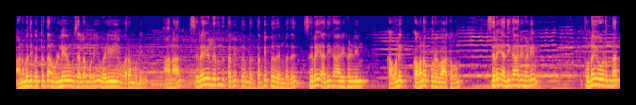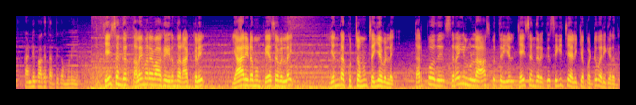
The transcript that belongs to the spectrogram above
அனுமதி பெற்று தான் உள்ளேயும் செல்ல முடியும் வெளியேயும் வர முடியும். ஆனால் சிறையிலிருந்து தப்பிப்பது தப்பிப்பது என்பது சிறை அதிகாரிகளின் கவனை கவனக்குறைவாகவும் சிறை அதிகாரிகளின் துணையோடும் தான் கண்டிப்பாக தப்பிக்க முடியும். ஜெய்சங்கர் தலைமறைவாக இருந்த நாட்களில் யாரிடமும் பேசவில்லை எந்த குற்றமும் செய்யவில்லை. தற்போது சிறையில் உள்ள ஆஸ்பத்திரியில் ஜெய்சங்கருக்கு சிகிச்சை அளிக்கப்பட்டு வருகிறது.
